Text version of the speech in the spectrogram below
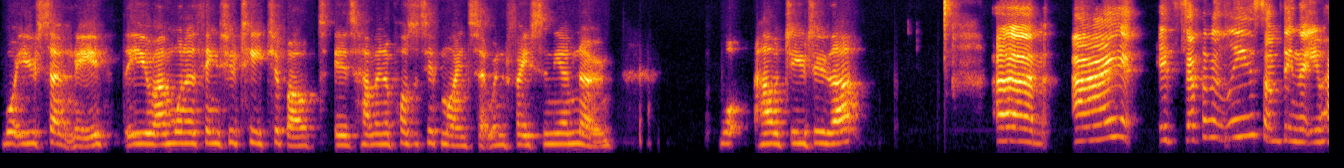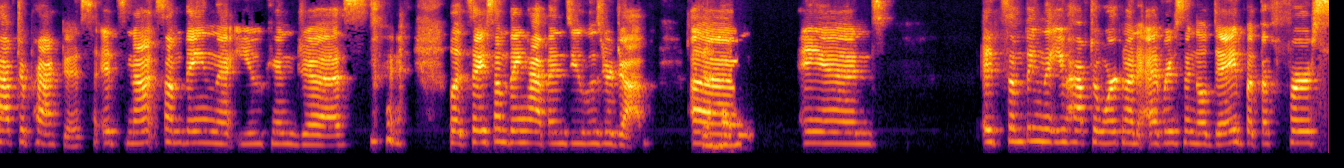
what you sent me that you and um, one of the things you teach about is having a positive mindset when facing the unknown. What how do you do that? Um I it's definitely something that you have to practice. It's not something that you can just let's say something happens, you lose your job. Um, and it's something that you have to work on every single day. But the first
